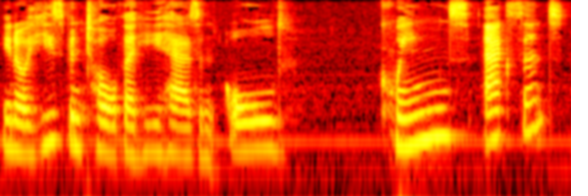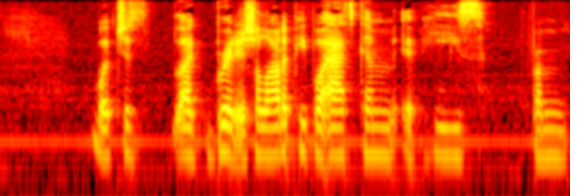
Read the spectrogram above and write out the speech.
you know, he's been told that he has an old Queen's accent, which is like British. A lot of people ask him if he's from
